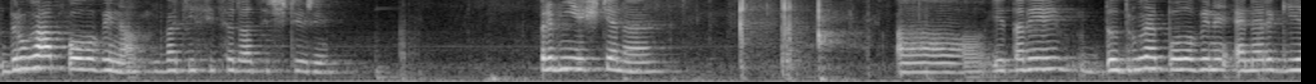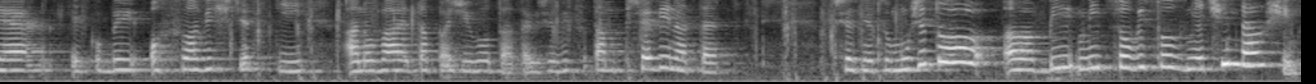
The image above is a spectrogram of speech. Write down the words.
Druhá polovina 2024. První ještě ne. Je tady do druhé poloviny energie jakoby oslavy štěstí a nová etapa života, takže vy se tam převinete přes něco. Může to uh, být, mít souvislost s něčím dalším,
